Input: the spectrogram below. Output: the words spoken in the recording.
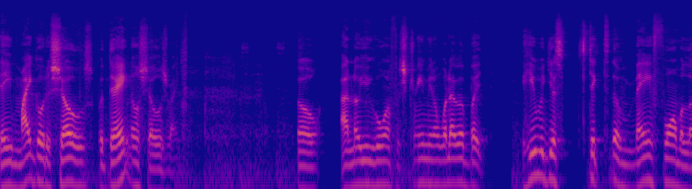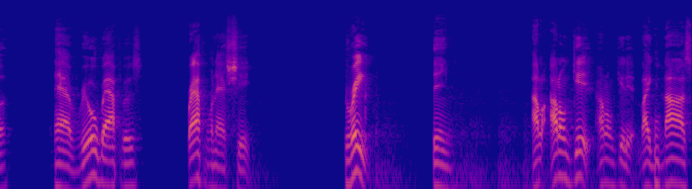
they might go to shows, but there ain't no shows right now. So I know you're going for streaming or whatever, but if he would just stick to the main formula and have real rappers rap on that shit. Great. Then I don't, I don't get I don't get it. Like Nas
